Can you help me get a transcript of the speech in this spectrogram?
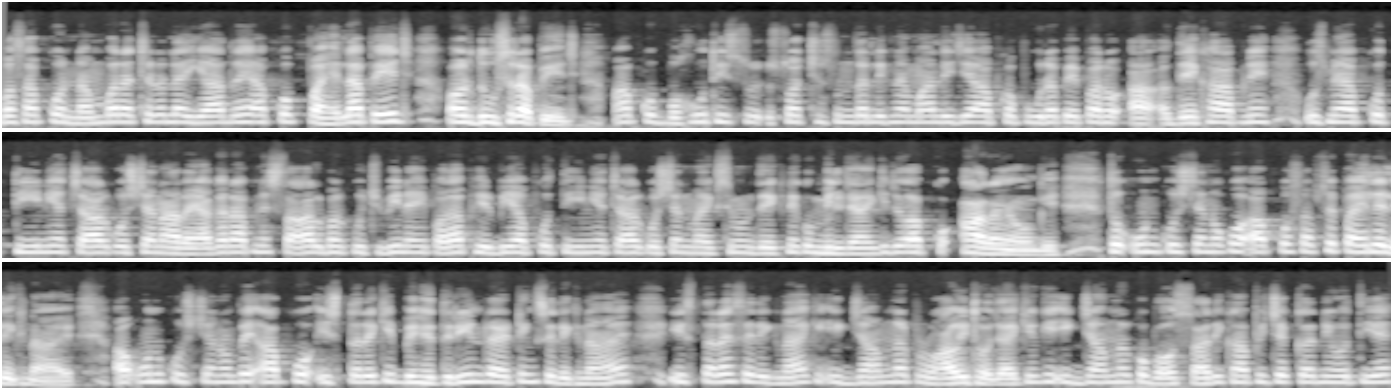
बस आपको नंबर अच्छा डाला, याद रहे आपको पहला पेज और दूसरा पेज आपको बहुत ही स्वच्छ, सुंदर लिखना मान लीजिए आपका पूरा पेपर देखा आपने, उसमें आपको तीन या चार क्वेश्चन आ रहे हैं। अगर आपने साल भर कुछ भी नहीं पढ़ा, फिर भी आपको तीन या चार क्वेश्चन मैक्सिमम देखने को मिल जाएँगे, जो आपको आ रहे होंगे। तो उन क्वेश्चनों को आपको सबसे पहले लिखना है और उन क्वेश्चनों पे आपको इस तरह की बेहतरीन राइटिंग से लिखना है, इस तरह से लिखना है कि एग्जामिनर प्रभावित हो जाए, क्योंकि एग्जामिनर को बहुत सारी कापी चेक करनी होती है,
